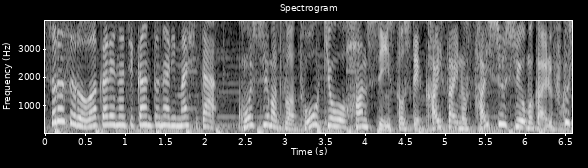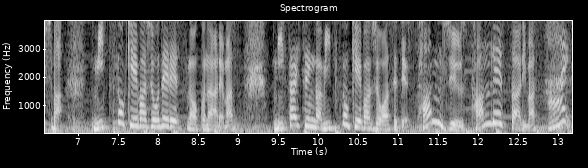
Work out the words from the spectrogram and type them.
そろそろお別れの時間となりました。今週末は東京阪神そして開催の最終週を迎える福島。3つの競馬場でレースが行われます。2歳戦が3つの競馬場合わせて33レースあります。はい。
